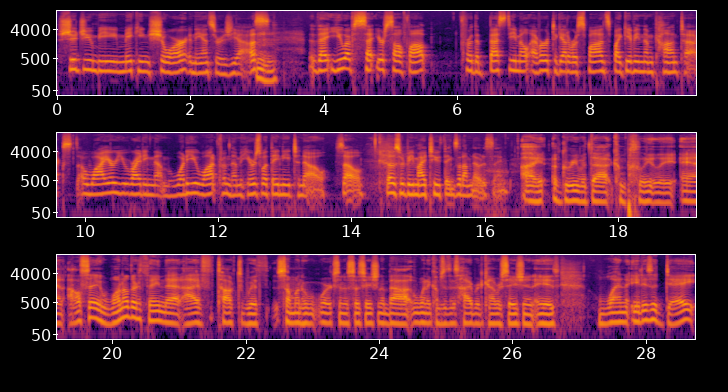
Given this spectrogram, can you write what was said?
Should you be making sure, and the answer is yes, mm-hmm. that you have set yourself up for the best email ever to get a response by giving them context. Why are you writing them? What do you want from them? Here's what they need to know. So, those would be my two things that I'm noticing. I agree with that completely. And I'll say one other thing that I've talked with someone who works in association about when it comes to this hybrid conversation is when it is a day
